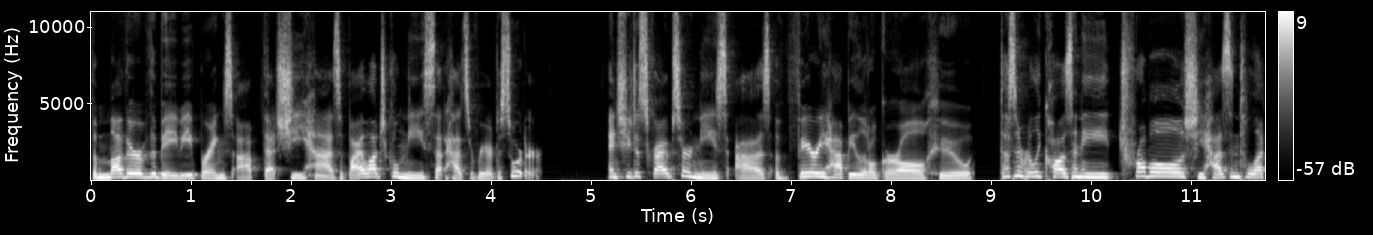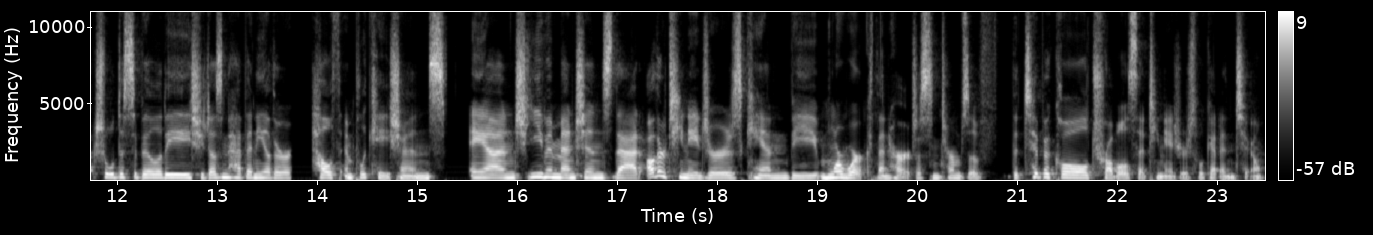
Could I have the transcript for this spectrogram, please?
the mother of the baby brings up that she has a biological niece that has a rare disorder. And she describes her niece as a very happy little girl who doesn't really cause any trouble. She has intellectual disability. She doesn't have any other health implications. And she even mentions that other teenagers can be more work than her, just in terms of the typical troubles that teenagers will get into.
